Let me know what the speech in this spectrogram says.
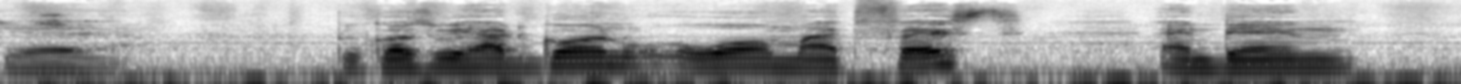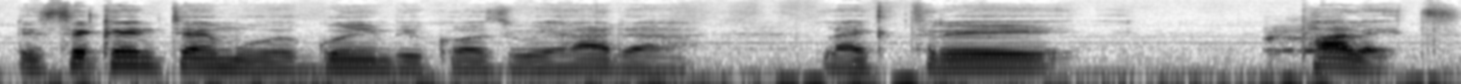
yeah. Because we had gone Walmart first, and then the second time we were going because we had a, like three pallets.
